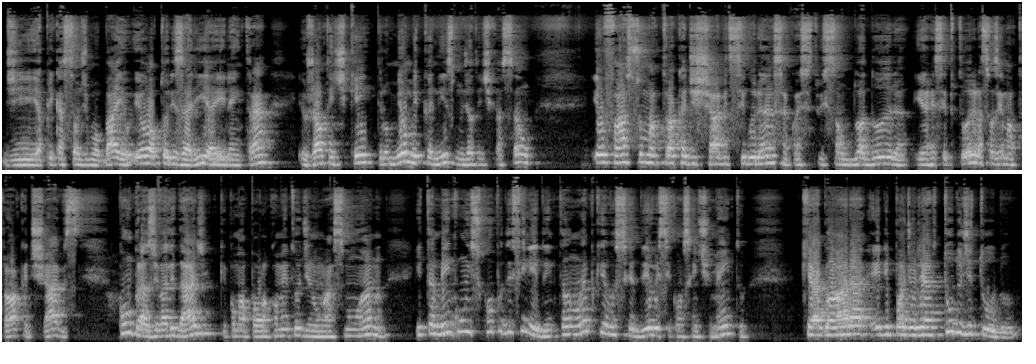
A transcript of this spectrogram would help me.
de aplicação de mobile, eu autorizaria ele a entrar, eu já autentiquei pelo meu mecanismo de autenticação, eu faço uma troca de chave de segurança com a instituição doadora e a receptora, elas fazem uma troca de chaves com prazo de validade, que como a Paula comentou, de no máximo um ano, e também com um escopo definido. Então, não é porque você deu esse consentimento que agora ele pode olhar tudo de tudo.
